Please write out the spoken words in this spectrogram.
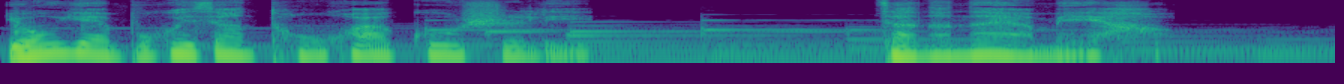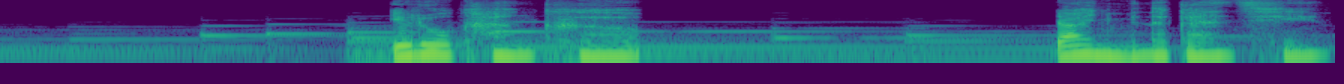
永远不会像童话故事里讲的那样美好。一路坎坷，让你们的感情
